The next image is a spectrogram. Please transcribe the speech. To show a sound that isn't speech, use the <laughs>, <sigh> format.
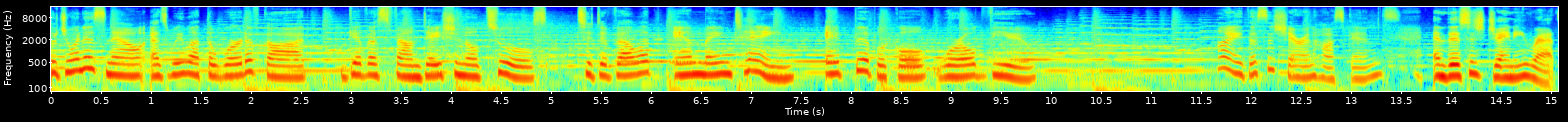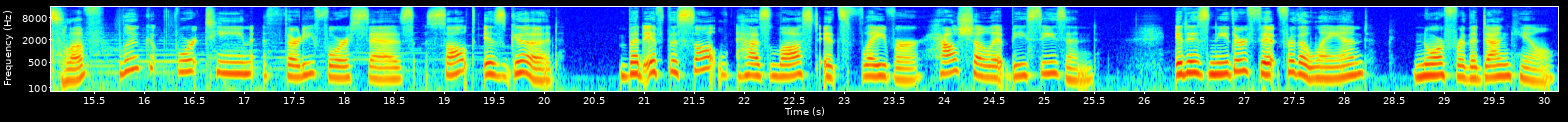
So join us now as we let the Word of God give us foundational tools to develop and maintain a biblical worldview. Hi, this is Sharon Hoskins. And this is Janie Ratzloff. Luke 14:34 says, "Salt is good, but if the salt has lost its flavor, how shall it be seasoned? It is neither fit for the land nor for the dunghill,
